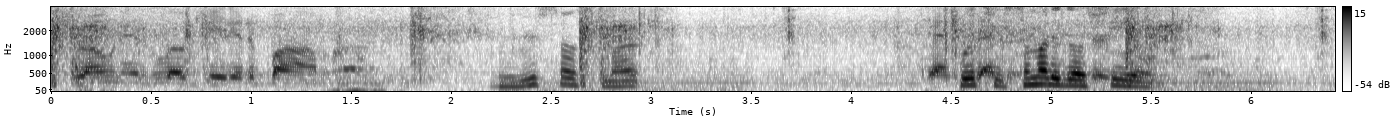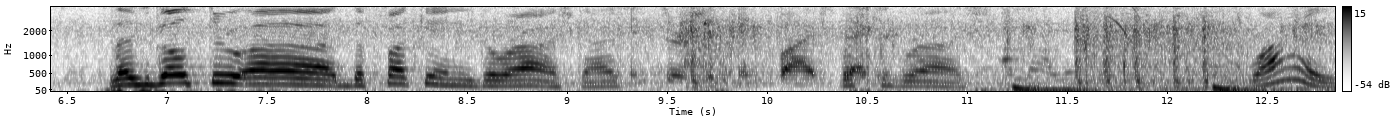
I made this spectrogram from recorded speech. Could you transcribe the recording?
Drone has located a bomb. You're so smart. Switch it, somebody go shield. Let's go through uh the fucking garage, guys. Insertion in 5 What's the garage? Why?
